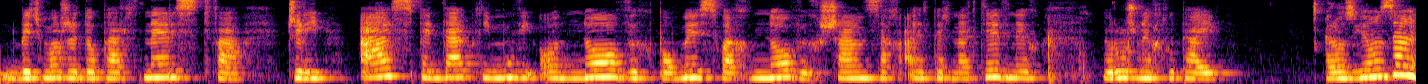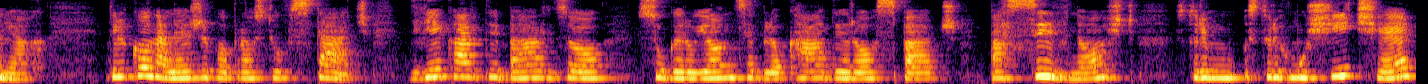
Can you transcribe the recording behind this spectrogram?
być może do partnerstwa, czyli As Pentakli mówi o nowych pomysłach, nowych szansach alternatywnych, różnych tutaj rozwiązaniach. Tylko należy po prostu wstać. Dwie karty bardzo sugerujące blokady, rozpacz, pasywność, z, którym, z których musicie,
